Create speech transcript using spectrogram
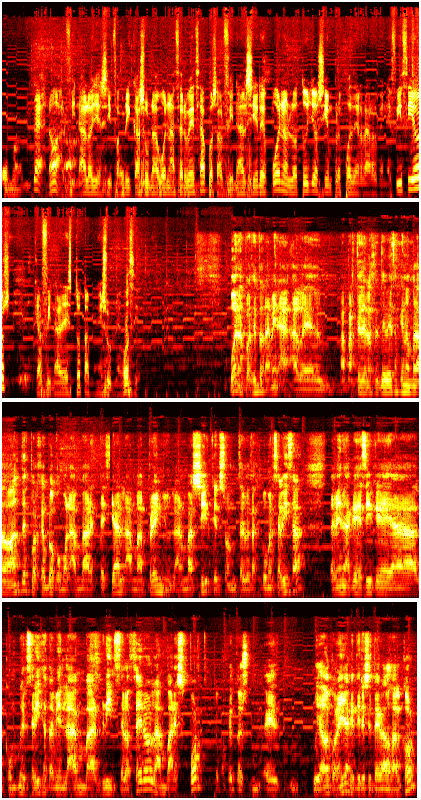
Bueno, al final, oye, si fabricas una buena cerveza, pues al final, si eres bueno en lo tuyo, siempre puedes dar beneficios, que al final esto también es un negocio. Bueno, por cierto, también, aparte de las cervezas que he nombrado antes, por ejemplo, como la Ámbar Especial, la Ámbar Premium, la Ámbar Seed, que son cervezas que comercializa, también hay que decir que ah, comercializa también la Ámbar Green 00, la Ámbar Sport, que por cierto es eh, cuidado con ella, que tiene 7 grados de alcohol,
